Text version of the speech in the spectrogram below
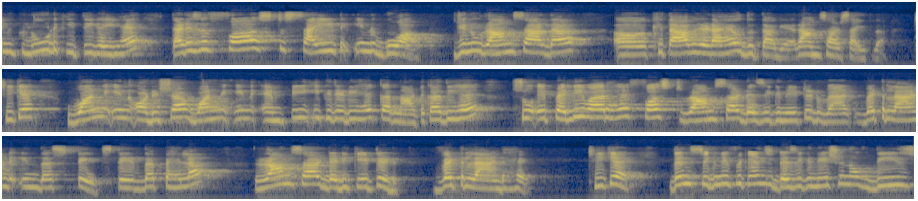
ਇਨਕਲੂਡ ਕੀਤੀ ਗਈ ਹੈ, that is the first site in ਗੋਆ ਜਿਹਨੂੰ ਰਾਮਸਰ ਦਾ ਖਿਤਾਬ ਜਿਹੜਾ ਹੈ, ਉਹ ਦਿੱਤਾ ਗਿਆ ਰਾਮਸਰ ਸਾਈਟ ਦਾ, ਠੀਕ ਹੈ? One in Odisha one in MP एक जी है करनाटका की है सो so, ये पहली बार है first Ramsar designated wetland in the state state का पहला रामसा डेडिकेटेड वेटलैंड है ठीक है then significance designation of these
